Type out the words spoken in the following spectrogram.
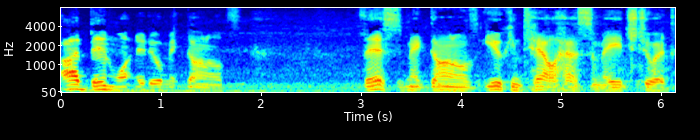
I've been wanting to do a McDonald's. This McDonald's, you can tell, has some age to it.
